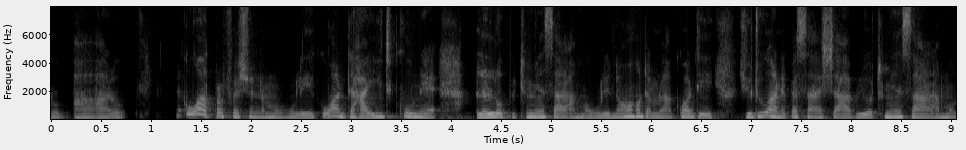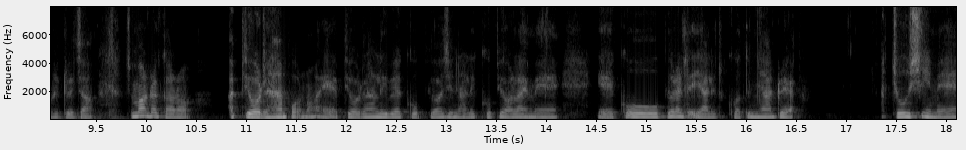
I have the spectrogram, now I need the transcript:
တို့ဘာတို့ကိုက professional မဟုတ်ဘူးလေကိုကဓာကြီးတစ်ခုနဲ့အလုပ်လုပ်ပြီးထမင်းစားတာမဟုတ်ဘူးလေနော်ဟုတ်တယ်မလားကိုကဒီ YouTube ကနေပတ်စံရှာပြီးတော့ထမင်းစားတာမဟုတ်တဲ့အတွက်ကြောင့်ကျမတို့ကတော့အပျော်တမ်းပေါ့နော်အဲအပျော်တမ်းလေးပဲကိုပြောချင်တာလေးကိုပြောလိုက်မယ်အဲကိုပြောလိုက်တဲ့အရာလေးတခုကသူများအတွက်အကျိုးရှိမယ်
